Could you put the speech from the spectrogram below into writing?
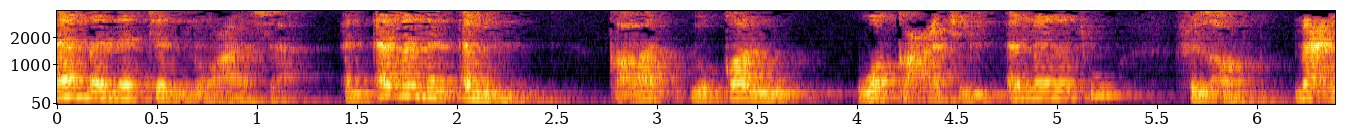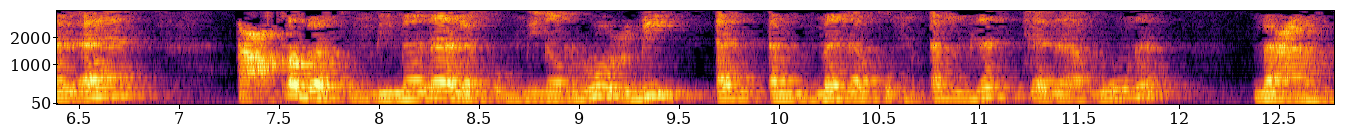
أمنة نعاسا. الأمن الأمن. قال يقال وقعت الأمنة في الأرض. معنى الآية أعقبكم بما نالكم من الرعب أن أمنكم أمنا تنامون معه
